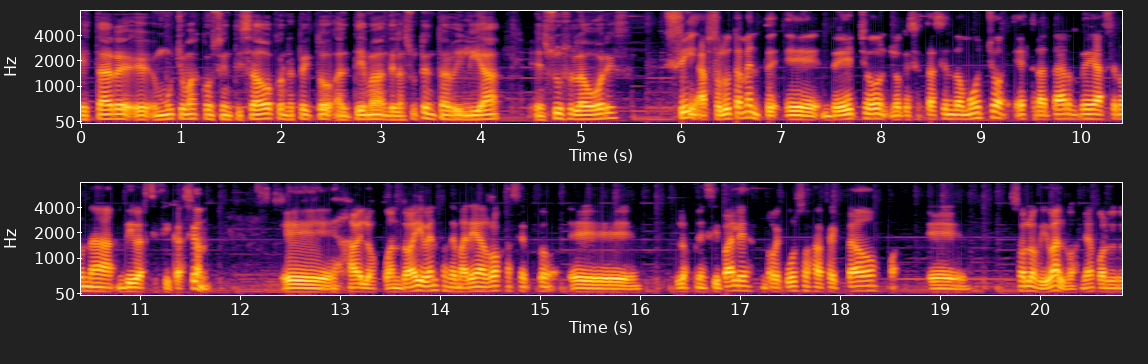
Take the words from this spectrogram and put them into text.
estar eh, mucho más concientizados con respecto al tema de la sustentabilidad en sus labores. Sí, absolutamente. Eh, de hecho, lo que se está haciendo mucho es tratar de hacer una diversificación. Eh, a ver, cuando hay eventos de marea roja, ¿cierto? Eh, los principales recursos afectados eh, son los bivalvos, ya por,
